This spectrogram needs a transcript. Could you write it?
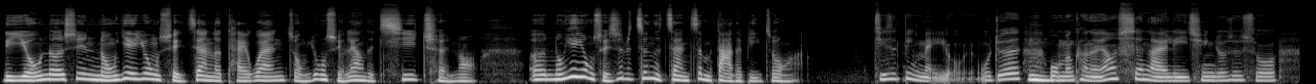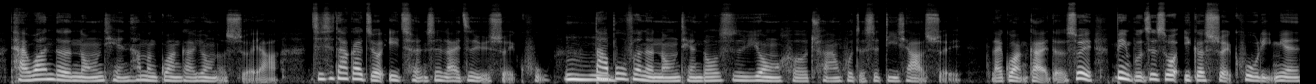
理由呢是农业用水占了台湾总用水量的七成哦。呃，农业用水是不是真的占这么大的比重啊？其实并没有。我觉得我们可能要先来厘清，就是说。台湾的农田，他们灌溉用的水啊，其实大概只有一成是来自于水库，嗯，大部分的农田都是用河川或者是地下水来灌溉的，所以并不是说一个水库里面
